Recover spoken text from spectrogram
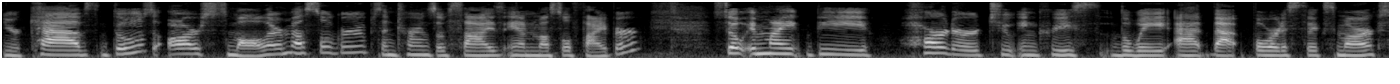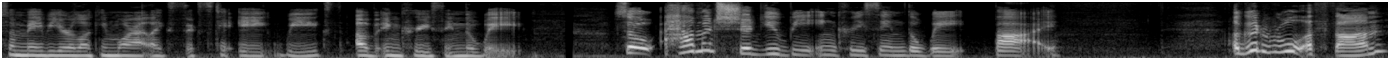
Your calves, those are smaller muscle groups in terms of size and muscle fiber. So it might be harder to increase the weight at that four to six mark. So maybe you're looking more at like six to eight weeks of increasing the weight. So, how much should you be increasing the weight by? A good rule of thumb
